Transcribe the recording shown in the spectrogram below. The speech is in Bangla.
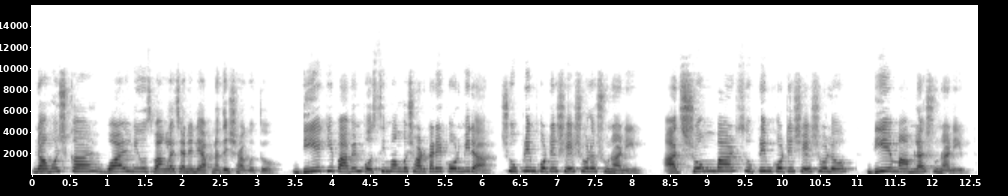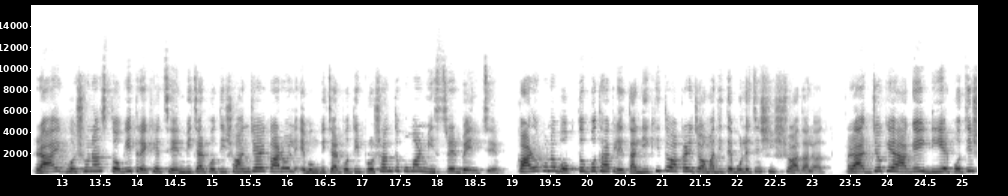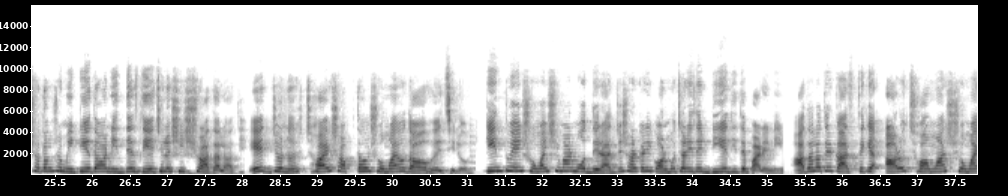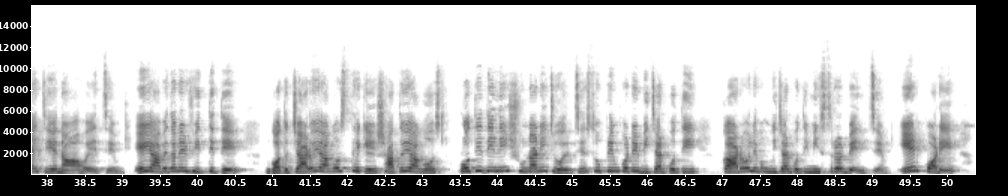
নমস্কার, ওয়ার্ল্ড নিউজ বাংলা চ্যানেলে আপনাদের স্বাগত। ডিএ কি পাবেন পশ্চিমবঙ্গ সরকারের কর্মীরা? সুপ্রিম কোর্টে শেষ হলো শুনানি। আজ সোমবার সুপ্রিম কোর্টে শেষ হলো ডিএ মামলা শুনানি। রায় ঘোষণা স্থগিত রেখেছেন বিচারপতি সঞ্জয় কারোল এবং বিচারপতি প্রশান্ত কুমার মিশ্রের বেঞ্চে। কারও কোনো বক্তব্য থাকলে তা লিখিত আকারে জমা দিতে বলেছে শীর্ষ আদালত। রাজ্যকে আগেই ডি এর পঁচিশ শতাংশ মিটিয়ে দেওয়ার নির্দেশ দিয়েছিল শীর্ষ আদালত। এর জন্য ছয় সপ্তাহ সময়ও দেওয়া হয়েছিল। কিন্তু এই সময়সীমার মধ্যে রাজ্য সরকারি কর্মচারীদের ডিএ দিতে পারেনি। আদালতের কাছ থেকে আরও ছ মাস সময় চেয়ে নেওয়া হয়েছে। এই আবেদনের ভিত্তিতে গত চারই আগস্ট থেকে সাতই আগস্ট প্রতিদিনই শুনানি চলছে সুপ্রিম কোর্টের বিচারপতি কারল এবং বিচারপতি মিশ্রর বেঞ্চে। এরপরে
